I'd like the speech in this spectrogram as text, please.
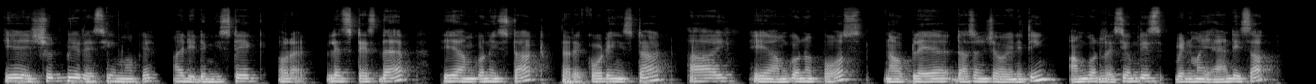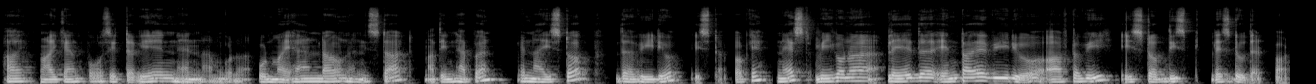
here it should be resume okay? I did a mistake. All right let's test the app. Here i'm gonna start. The recording start. Hi here i'm gonna pause. Now player doesn't show anything. I'm gonna resume this when my hand is up hi i can pause it again and i'm gonna put my hand down and start. Nothing happened. When i stop the video is stop okay? Next we're gonna play the entire video after we stop this. Let's do that part.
